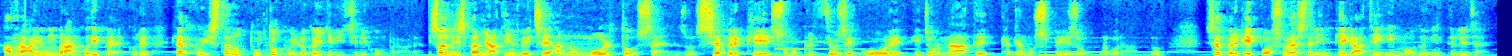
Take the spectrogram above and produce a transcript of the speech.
avrai un branco di pecore che acquistano tutto quello che gli dici di comprare. I soldi risparmiati invece hanno molto senso, sia perché sono preziose ore e giornate che abbiamo speso lavorando, sia perché possono essere impiegati in modo intelligente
